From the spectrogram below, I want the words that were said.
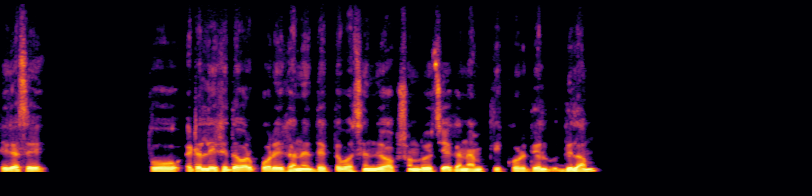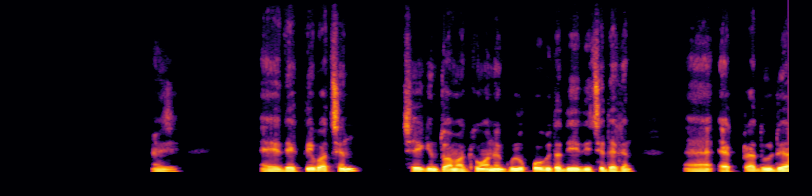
ঠিক আছে? তো এটা লিখে দেওয়ার পরে এখানে দেখতে পাচ্ছেন যে অপশন রয়েছে এখানে আমি ক্লিক করে দিল- দিলাম। এই দেখতেই পাচ্ছেন সে কিন্তু আমাকে অনেকগুলো কবিতা দিয়ে দিচ্ছে দেখেন। আহ, একটা দুইটা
